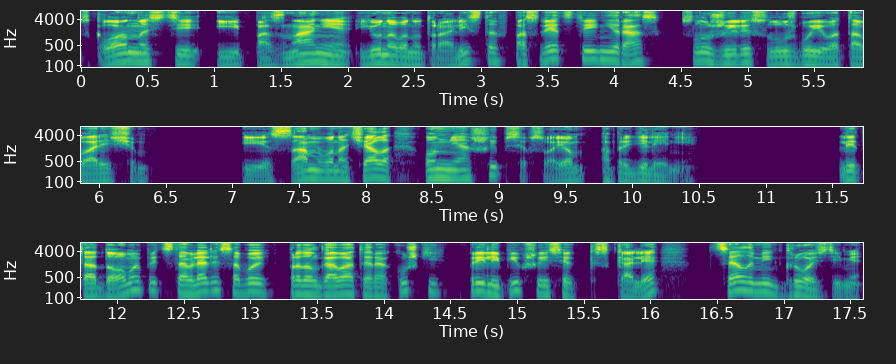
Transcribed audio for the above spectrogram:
Склонности и познания юного натуралиста впоследствии не раз служили службу его товарищам, и с самого начала он не ошибся в своем определении. Литодомы представляли собой продолговатые ракушки, прилепившиеся к скале целыми гроздями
